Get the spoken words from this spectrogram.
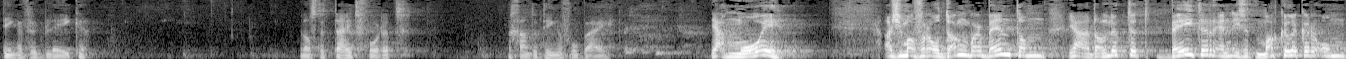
Dingen verbleken. En als de tijd vordert, dan gaan de dingen voorbij. Ja, mooi. Als je maar vooral dankbaar bent, dan, ja, dan lukt het beter en is het makkelijker om,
